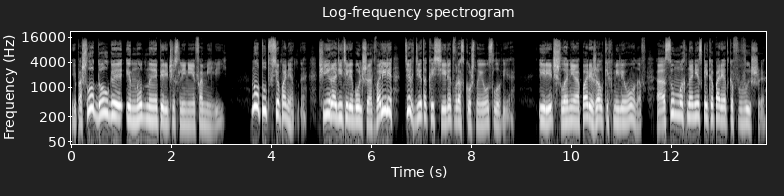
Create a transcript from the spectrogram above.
И пошло долгое и нудное перечисление фамилий. Но тут все понятно. Чьи родители больше отвалили, тех деток и селят в роскошные условия. И речь шла не о паре жалких миллионов, а о суммах на несколько порядков выше.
